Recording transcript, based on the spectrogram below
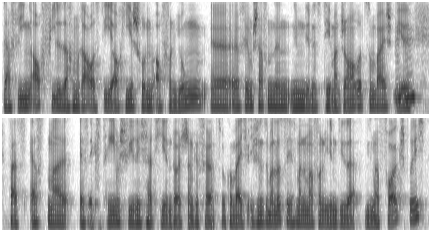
da fliegen auch viele Sachen raus, die auch hier schon auch von jungen äh, Filmschaffenden, nehmen wir das Thema Genre zum Beispiel, mhm. was erstmal es extrem schwierig hat, hier in Deutschland gefördert zu bekommen. Weil ich, ich finde es immer lustig, dass man immer von eben dieser, diesem Erfolg spricht,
